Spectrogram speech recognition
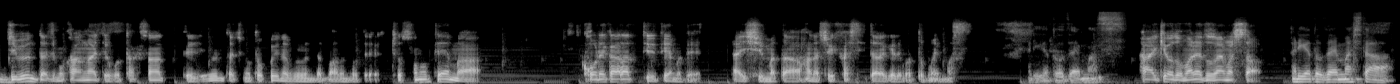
自分たちも考えてることたくさんあって自分たちも得意な部分でもあるのでちょそのテーマこれからっていうテーマで来週また話を聞かせていただければと思います。ありがとうございます。はい、今日どうもありがとうございました。ありがとうございました。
